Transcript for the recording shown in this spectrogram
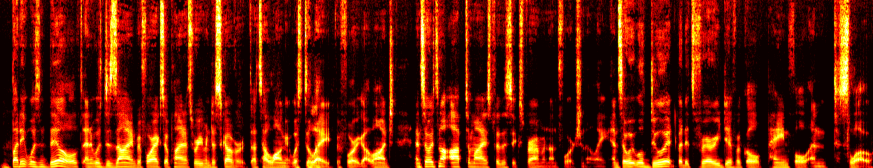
but it was built and it was designed before exoplanets were even discovered. That's how long it was delayed before it got launched. And so it's not optimized for this experiment, unfortunately. And so it will do it, but it's very difficult, painful, and slow.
